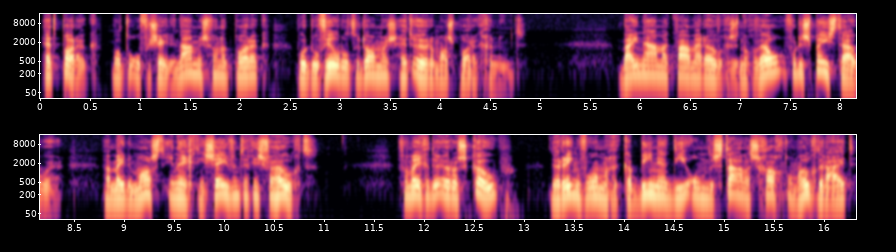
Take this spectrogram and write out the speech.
Het park, wat de officiële naam is van het park, wordt door veel Rotterdammers het Euromastpark genoemd. Bijnamen kwamen er overigens nog wel voor de Space Tower, waarmee de mast in 1970 is verhoogd. Vanwege de Euroscoop, de ringvormige cabine die om de stalen schacht omhoog draait,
